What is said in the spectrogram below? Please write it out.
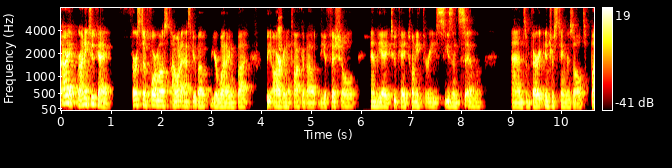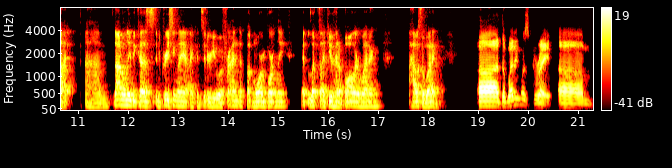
All right, Ronnie 2K. First and foremost, I want to ask you about your wedding, but we are going to talk about the official NBA 2K23 season sim and some very interesting results. But um, not only because increasingly I consider you a friend, but more importantly, it looked like you had a baller wedding. How's the wedding? Uh, the wedding was great. Um,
